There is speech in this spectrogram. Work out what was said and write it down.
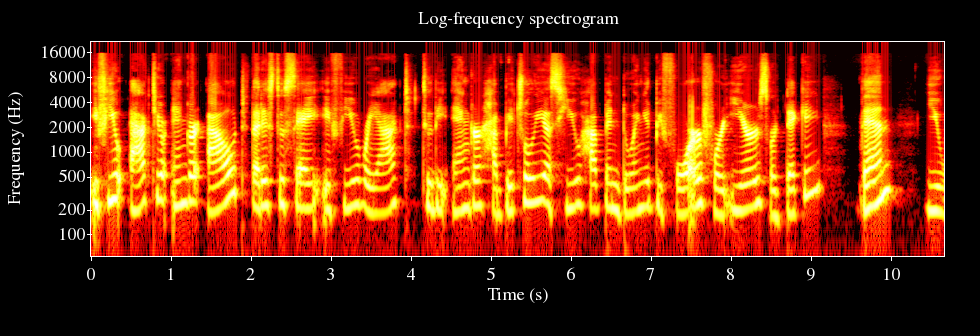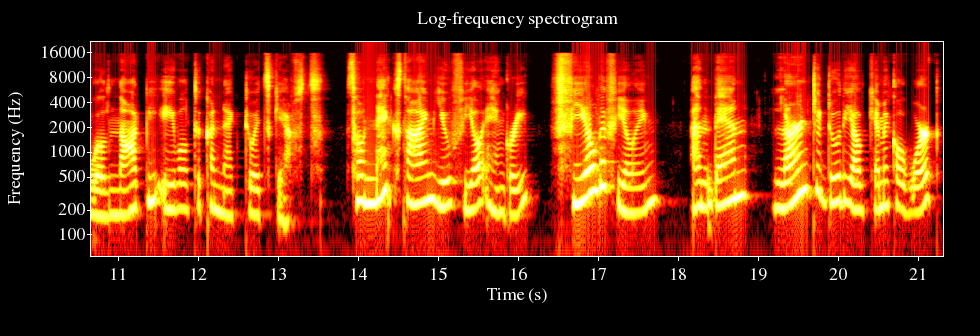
if you act your anger out, that is to say, if you react to the anger habitually as you have been doing it before for years or decades, then you will not be able to connect to its gifts. So, next time you feel angry, feel the feeling and then learn to do the alchemical work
